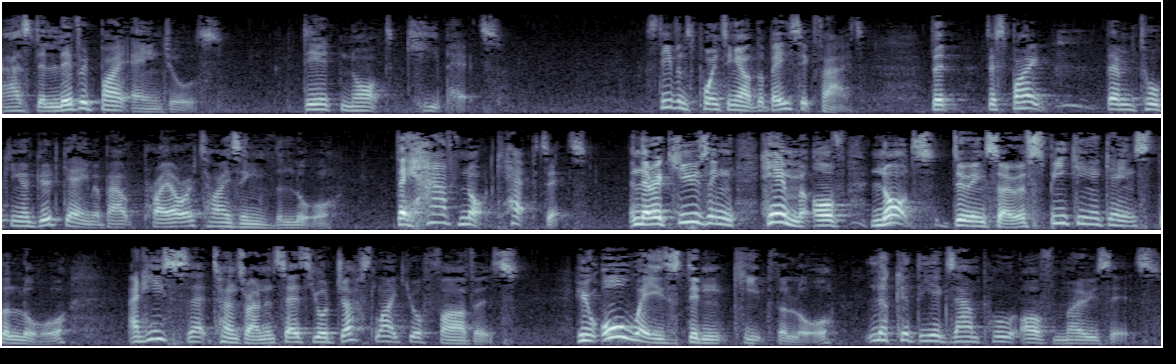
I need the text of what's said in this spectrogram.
as delivered by angels did not keep it. Stephen's pointing out the basic fact that despite them talking a good game about prioritizing the law, they have not kept it. And they're accusing him of not doing so, of speaking against the law. And he turns around and says, You're just like your fathers, who always didn't keep the law. Look at the example of Moses.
